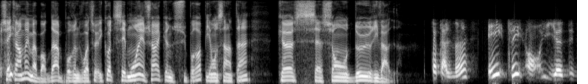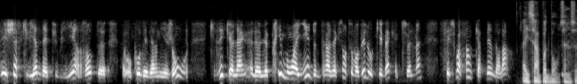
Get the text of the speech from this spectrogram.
C'est quand même abordable pour une voiture. Écoute, c'est moins cher qu'une Supra, puis on s'entend que ce sont deux rivales. Totalement. Et, tu sais, il y a des, des chiffres qui viennent d'être publiés, entre autres, euh, au cours des derniers jours, qui disent que la- le, le prix moyen d'une transaction automobile au Québec actuellement, c'est 64 000 Hey, ça n'a pas de bon sens, ça.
